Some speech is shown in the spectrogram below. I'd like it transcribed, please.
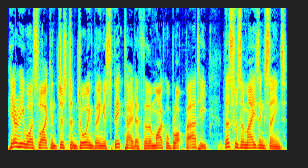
Here he was like and just enjoying being a spectator to the Michael Block party. This was amazing scenes.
